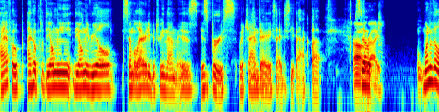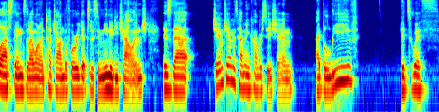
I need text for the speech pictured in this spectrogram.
I have hope. I hope that the only the only real similarity between them is is Bruce, which I am very excited to see back. But oh, so right. one of the last things that I want to touch on before we get to this immunity challenge is that Yam Yam is having a conversation. I believe it's with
